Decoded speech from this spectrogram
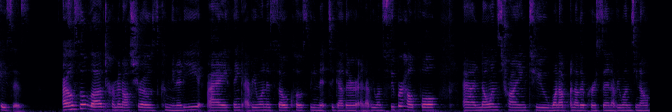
cases. I also loved Herman Ostrow's community. I think everyone is so closely knit together and everyone's super helpful and no one's trying to one up another person. Everyone's, you know,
